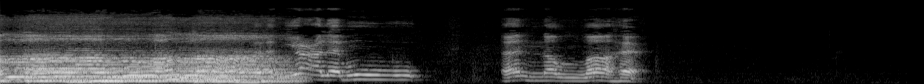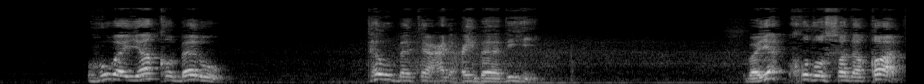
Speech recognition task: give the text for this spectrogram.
الله والله ألم يعلموا أن الله هو يقبل توبة عن عباده ويأخذ الصدقات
